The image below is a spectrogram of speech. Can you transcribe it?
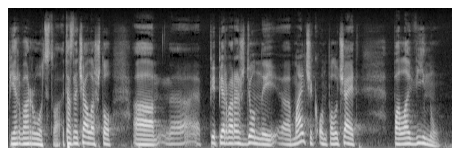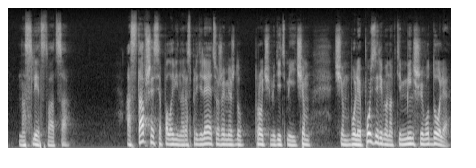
первородство. Это означало, что э, э, перворожденный э, мальчик, он получает половину наследства отца. Оставшаяся половина распределяется уже между прочими детьми. И чем, чем более поздний ребенок, тем меньше его доля.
